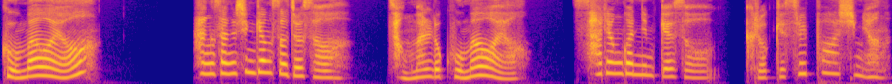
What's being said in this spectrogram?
고마워요. 항상 신경 써줘서 정말로 고마워요. 사령관님께서 그렇게 슬퍼하시면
